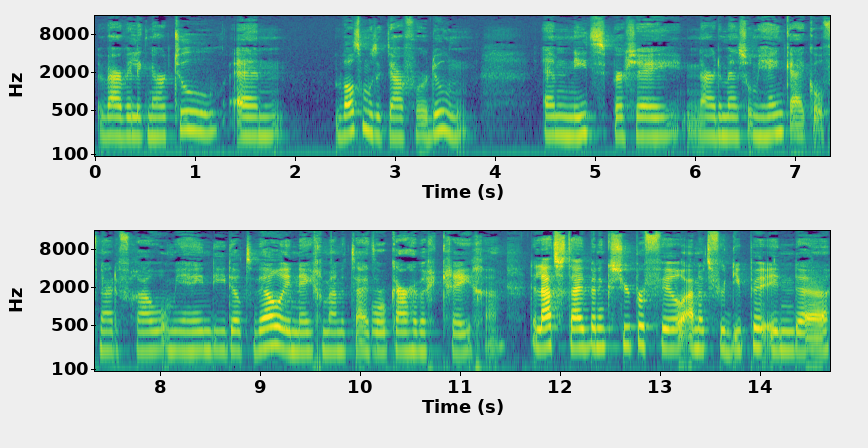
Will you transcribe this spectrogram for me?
Waar wil ik naartoe? En wat moet ik daarvoor doen? En niet per se naar de mensen om je heen kijken of naar de vrouwen om je heen die dat wel in negen maanden tijd voor elkaar hebben gekregen. De laatste tijd ben ik super veel aan het verdiepen in de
